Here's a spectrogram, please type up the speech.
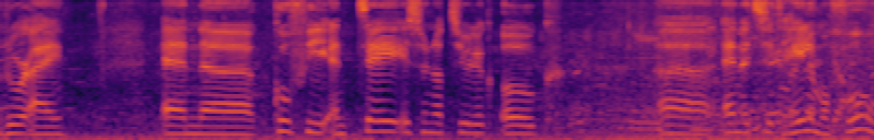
roerei. En eh, koffie en thee is er natuurlijk ook. Eh, en het zit helemaal vol.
